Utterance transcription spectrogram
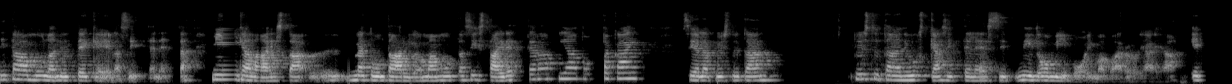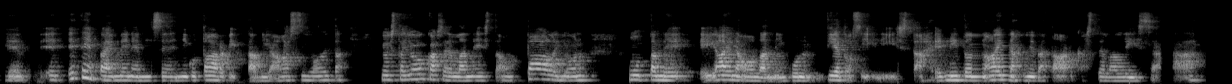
niin tämä on mulla nyt tekeillä sitten, että minkälaista mä tuun tarjoamaan, mutta siis taideterapiaa totta kai, siellä pystytään, pystytään just käsittelemään sit niitä omia voimavaroja ja eteen, eteenpäin menemiseen niin tarvittavia asioita, joista jokaisella meistä on paljon, mutta me ei aina olla niin kuin tietoisia niistä, että niitä on aina hyvä tarkastella lisää.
